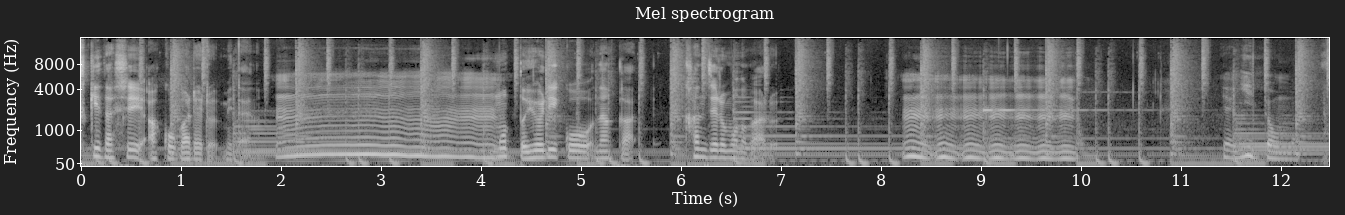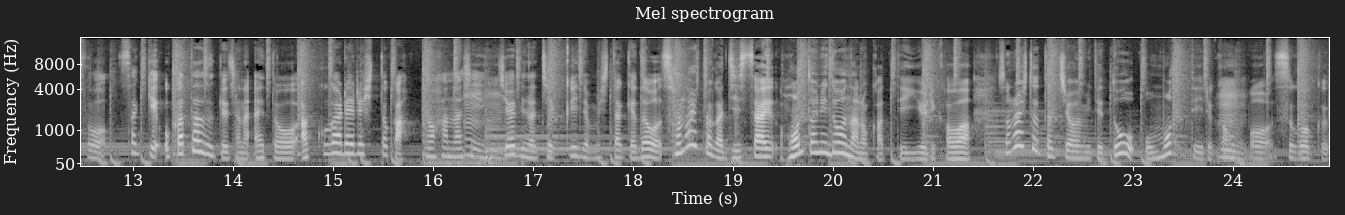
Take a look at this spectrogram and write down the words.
好きだし憧れるみたいな、うんうんもっとよりこうなんか感じるものがある。うんうんうんうんうんうんうん。いやいいと思う。そう。さっきお片付けじゃない。えっと憧れる人かの話、うんうん日曜日のチェックインでもしたけどその人が実際本当にどうなのかっていうよりかはその人たちを見てどう思っているかをすごく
